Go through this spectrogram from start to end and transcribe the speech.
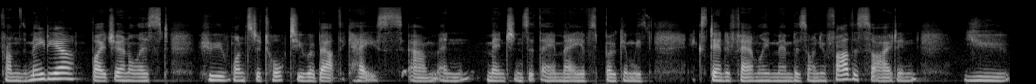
from the media, by a journalist who wants to talk to you about the case um, and mentions that they may have spoken with extended family members on your father's side, and you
